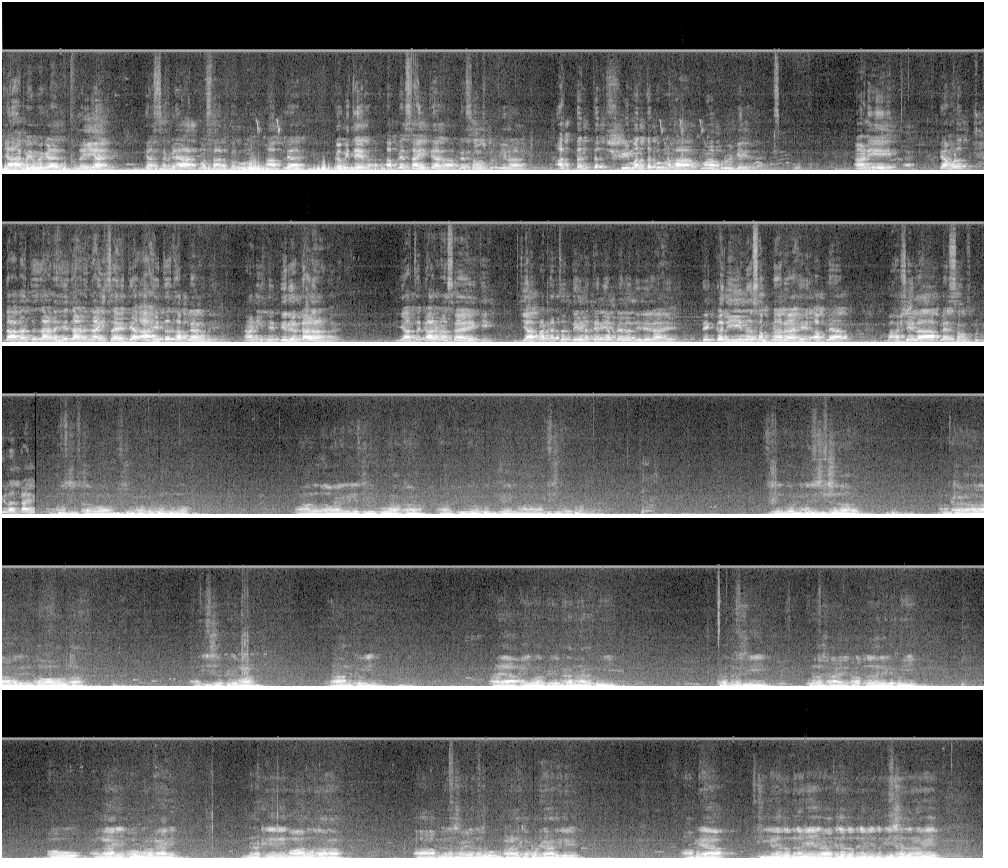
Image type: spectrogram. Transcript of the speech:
ज्या वेगवेगळ्या लयी आहेत त्या सगळ्या आत्मसात करून आपल्या कवितेला आपल्या साहित्याला आपल्या संस्कृतीला अत्यंत श्रीमंत करून हा महापुरुष गेलेला आहे. आणि त्यामुळं दादांचं जाणं हे जाणं नाहीच आहे. ते आहेतच आपल्यामध्ये. आणि हे दीर्घकाळ राहणार आहे. याचं कारण असं आहे की ज्या प्रकारचं देणं त्यांनी आपल्याला दिलेलं आहे ते कधीही न संपणारं आहे. आपल्या भाषेला आपल्या संस्कृतीला काय उपस्थित सर्व जैन सिंधुलीमध्ये शिक्षण झालं. आमच्या घरादारामध्ये त्यांचा वावर होता. अतिशय प्रेमळ रान कवी काळ्या आईवर प्रेम करणारा कवी पद्मश्री पुरस्काराने प्राप्त झालेले कवी. बहु अंगाने बहु रंगाने नटलेले माधव दादा हा आपल्याला सगळ्यांना सोडून काळाच्या पडद्याआड गेले. आपल्या जिल्ह्यातून नव्हे राज्यातून नव्हे तर देशातून नव्हे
